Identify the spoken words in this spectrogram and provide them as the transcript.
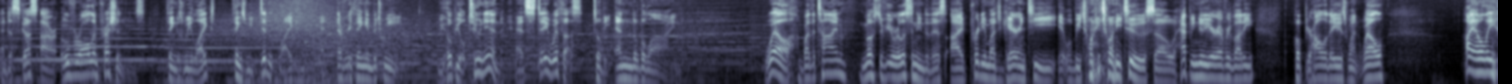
and discuss our overall impressions, things we liked, things we didn't like, everything in between. We hope you'll tune in and stay with us till the end of the line. Well, by the time most of you are listening to this, I pretty much guarantee it will be 2022, so Happy New Year, everybody. Hope your holidays went well. Hi, Emily.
